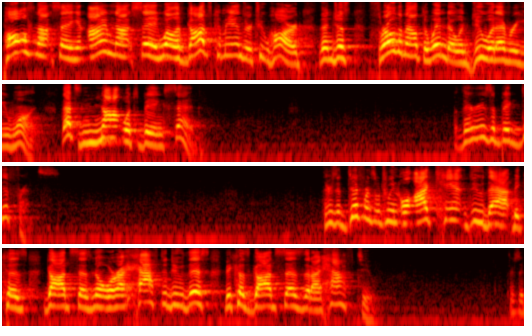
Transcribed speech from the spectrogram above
Paul's not saying it. I'm not saying, well, if God's commands are too hard, then just throw them out the window and do whatever you want. That's not what's being said. But there is a big difference. There's a difference between, well, I can't do that because God says no, or I have to do this because God says that I have to. There's a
